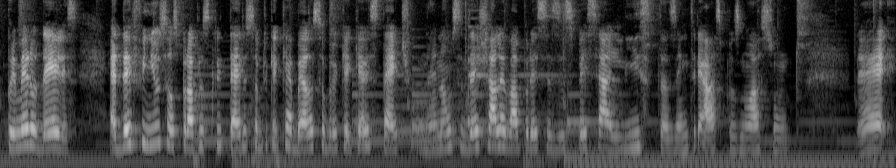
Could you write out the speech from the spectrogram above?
O primeiro deles é definir os seus próprios critérios sobre o que é belo sobre o que é estético, né? Não se deixar levar por esses especialistas, entre aspas, no assunto. Né?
